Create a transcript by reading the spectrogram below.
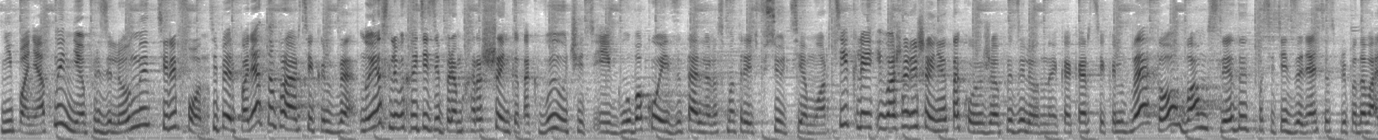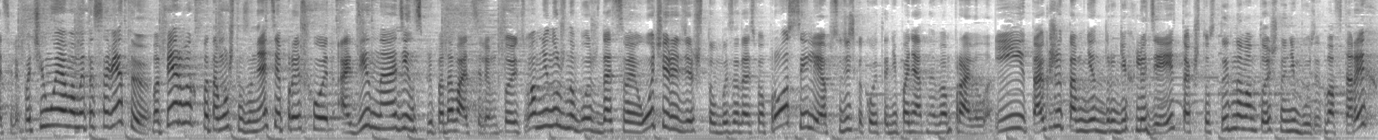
непонятный, неопределенный телефон. Теперь понятно про артикль the? Но если вы хотите прям хорошенько так выучить и глубоко и детально рассмотреть всю тему артиклей, и ваше решение такое же определенное, как артикль the, то вам следует посетить занятия с преподавателем. Почему я вам это советую? Во-первых, потому что занятие происходит один на один с преподавателем, то есть вам не нужно будет ждать своей очереди, чтобы задать вопрос или обсудить какое-то непонятное вам правило. И также там нет других людей, так что стыдно вам точно не будет. Во-вторых,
